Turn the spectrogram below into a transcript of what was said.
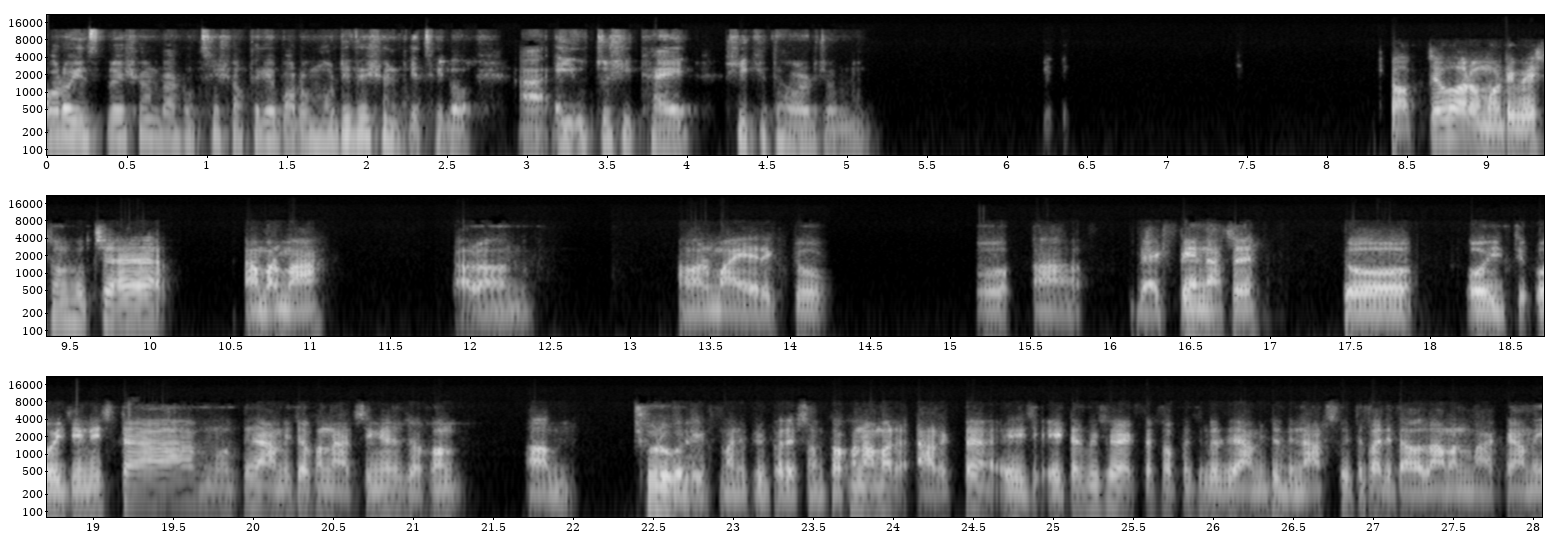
বড় ইন্সপিরেশন বা হচ্ছে সব থেকে বড় মোটিভেশন কে ছিল আহ, এই উচ্চশিক্ষায় শিক্ষিত হওয়ার জন্য? সবচেয়ে বড় মোটিভেশন হচ্ছে আমার মা। কারণ আমার মায়ের একটু ব্যাক পেন আছে। তো ওই ওই জিনিসটার মধ্যে আমি যখন নার্সিং এর যখন শুরু করি মানে প্রিপারেশন তখন আমার আরেকটা, এই এটার বিষয়ে একটা স্বপ্ন ছিল যে আমি যদি নার্স হতে পারি তাহলে আমার মাকে আমি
